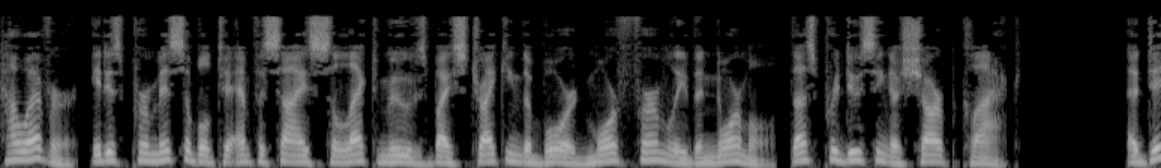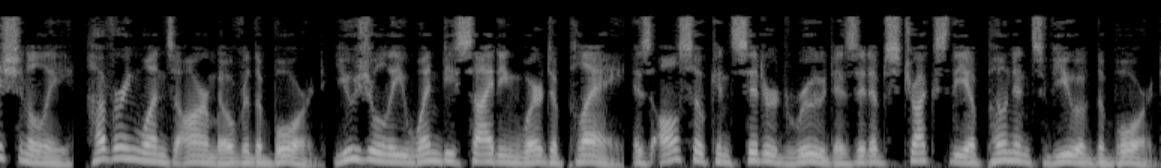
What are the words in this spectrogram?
However, it is permissible to emphasize select moves by striking the board more firmly than normal, thus producing a sharp clack. Additionally, hovering one's arm over the board usually when deciding where to play is also considered rude as it obstructs the opponent's view of the board.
